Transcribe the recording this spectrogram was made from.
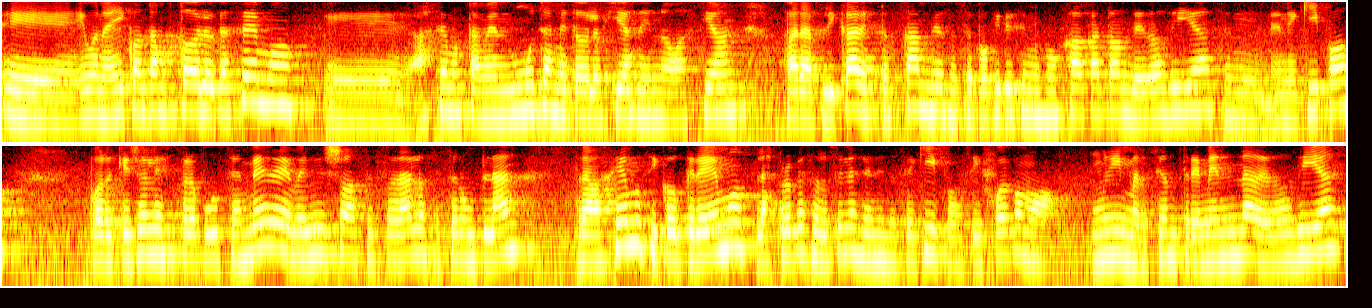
Eh, y bueno, ahí contamos todo lo que hacemos. Eh, hacemos también muchas metodologías de innovación para aplicar estos cambios. Hace poquito hicimos un hackathon de dos días en, equipos, porque yo les propuse, en vez de venir yo a asesorarlos, a hacer un plan, trabajemos y co-creemos las propias soluciones desde los equipos. Y fue como una inversión tremenda de dos días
